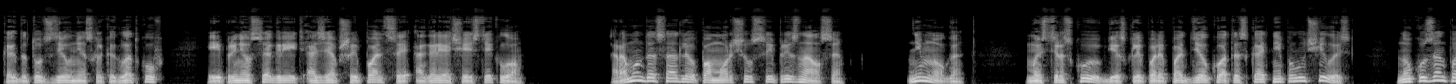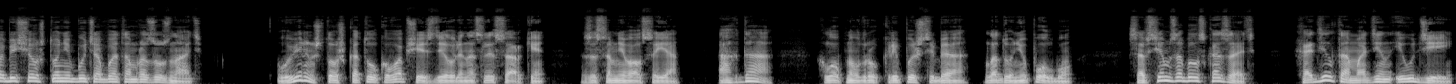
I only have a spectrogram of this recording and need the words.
когда тот сделал несколько глотков и принялся греть озябшие пальцы о горячее стекло. Рамон досадливо поморщился и признался. «Немного. Мастерскую, где склепали подделку, отыскать не получилось, но кузен пообещал что-нибудь об этом разузнать». «Уверен, что шкатулку вообще сделали на слесарке?» — засомневался я. «Ах да!» — хлопнул вдруг крепыш себя ладонью по лбу. «Совсем забыл сказать. Ходил там один иудей,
